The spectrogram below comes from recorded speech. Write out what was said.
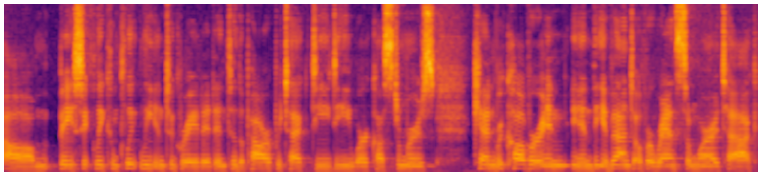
um, basically completely integrated into the PowerProtect DD where customers can recover in, in the event of a ransomware attack.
